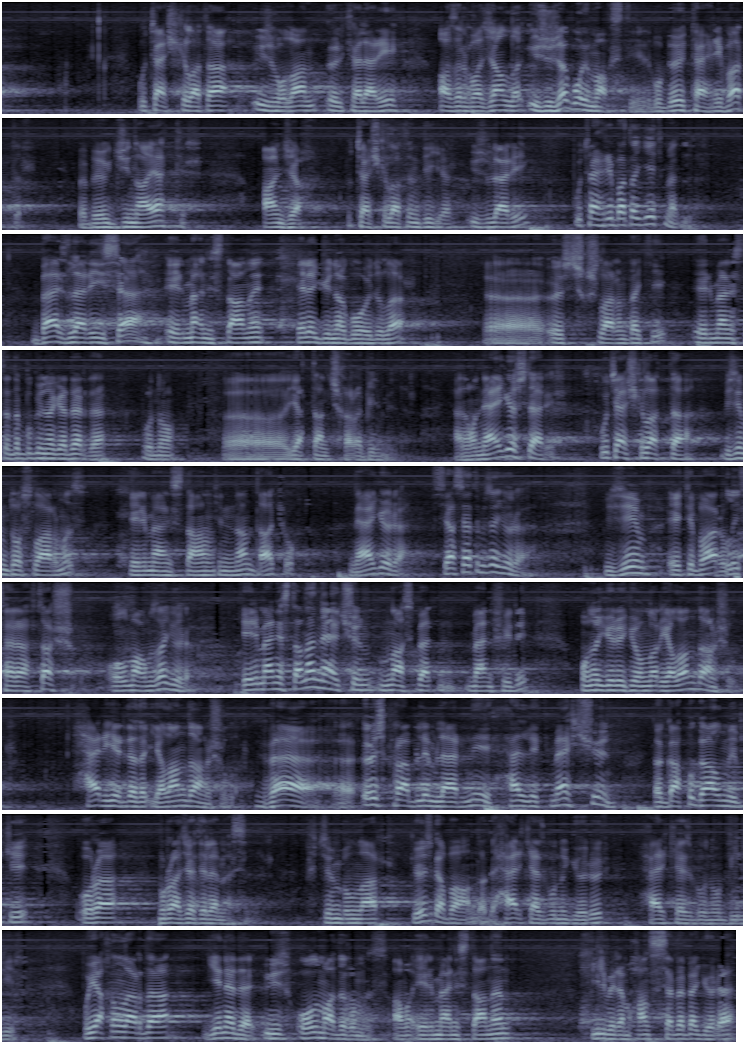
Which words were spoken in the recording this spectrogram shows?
bu təşkilata üzv olan ölkələri Azərbaycanla üz-üzə qoymaq istəyirdi. Bu böyük təhribatdır və böyük cinayətdir. Ancaq bu təşkilatın digər üzvləri bu təhribata getmədilər. Bəziləri isə Ermənistanı elə günə qoydular öz çıxışlarında ki, Ermənistanda bu günə qədər də bunu ə, yaddan çıxara bilmirlər. Yəni o nəyi göstərir? Bu təşkilatda bizim dostlarımız Ermənistandan daha çoxdur. Nəyə görə? Siyasətimizə görə. Bizim etibarlı tərəfdaş olmağımıza görə. Ermənistana nə üçün münasibət mənfidir? Ona görə ki, onlar yalan danışırlar. Hər yerdə də yalan danışırlar. Və e, öz problemlərini həll etmək üçün da qapı qalmayıb ki, ora müraciət eləməsinlər. Bütün bunlar göz qabağındadır. Hər kəs bunu görür, hər kəs bunu bilir. Bu yaxınlarda yenə də üz olmadığımız, amma Ermənistanın bilmirəm hansı səbəbə görə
